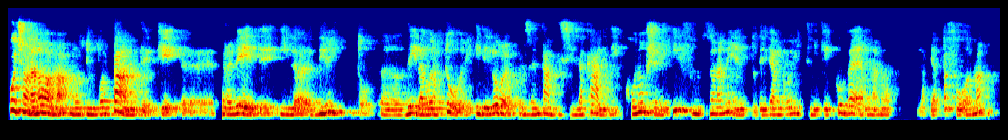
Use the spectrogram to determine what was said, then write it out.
Poi c'è una norma molto importante che eh, prevede il diritto eh, dei lavoratori e dei loro rappresentanti sindacali di conoscere il funzionamento degli algoritmi che governano la piattaforma,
